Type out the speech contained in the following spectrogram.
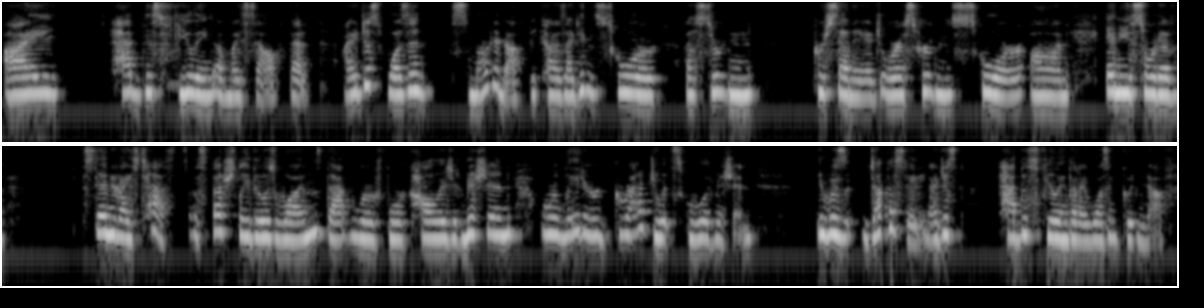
I had this feeling of myself that I just wasn't smart enough because I didn't score a certain percentage or a certain score on any sort of standardized tests, especially those ones that were for college admission or later graduate school admission. It was devastating. I just had this feeling that I wasn't good enough.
